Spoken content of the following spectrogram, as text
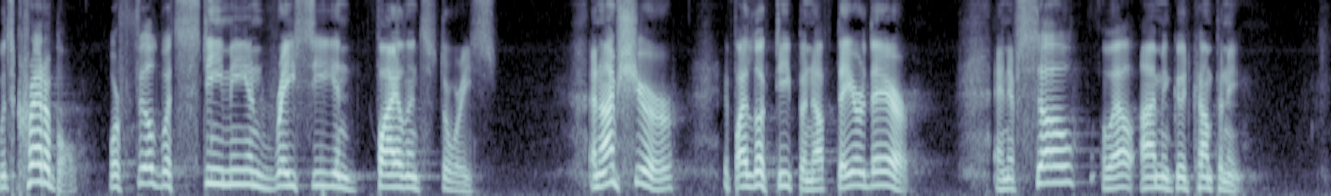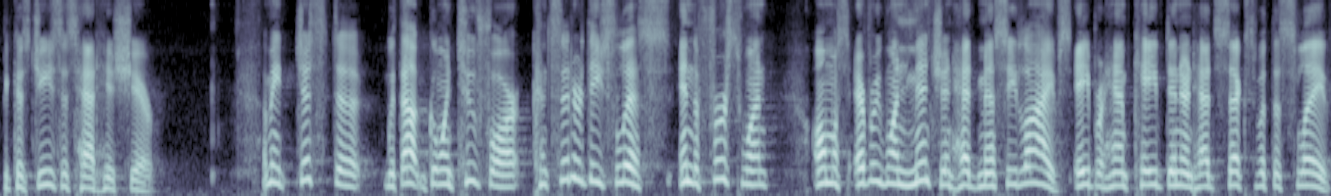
was credible or filled with steamy and racy and violent stories. And I'm sure if I look deep enough, they are there. And if so, well, I'm in good company because Jesus had his share. I mean, just uh, without going too far, consider these lists. In the first one, almost everyone mentioned had messy lives. Abraham caved in and had sex with a slave.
